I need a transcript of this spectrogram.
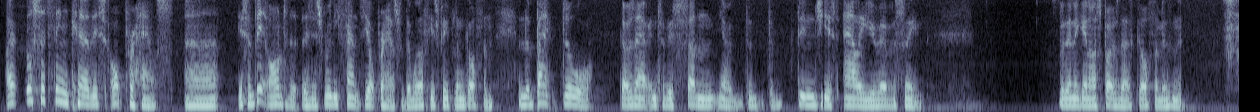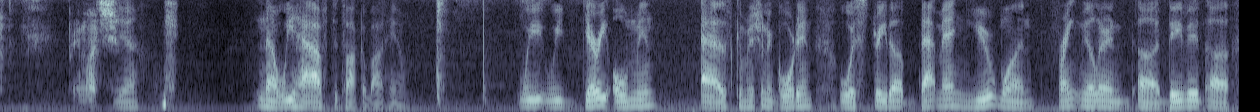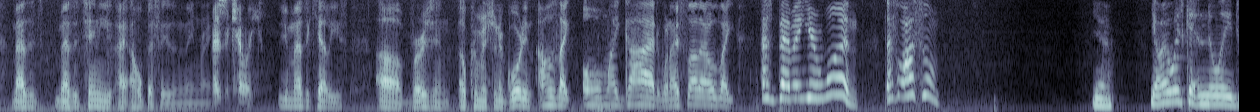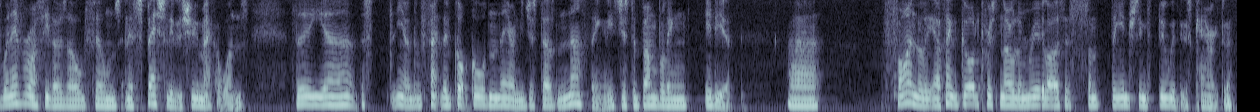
I also think uh, this opera house. Uh, it's a bit odd that there's this really fancy opera house with the wealthiest people in Gotham, and the back door goes out into this sudden, you know, the, the dingiest alley you've ever seen. But then again, I suppose that's Gotham, isn't it? Pretty much. Yeah. now we have to talk about him. We we Gary Oldman as Commissioner Gordon was straight up Batman Year One. Frank Miller and uh, David uh, Mazz- Mazzucchelli. I, I hope I say the name right. As a Kelly. You Mazzucchelli's uh, version of Commissioner Gordon. I was like, oh my god! When I saw that, I was like, that's Batman Year One. That's awesome. Yeah. Yeah, I always get annoyed whenever I see those old films, and especially the Schumacher ones. The, uh, the you know the fact they've got Gordon there and he just does nothing. He's just a bumbling idiot. Uh, finally, I thank God Chris Nolan realizes something interesting to do with this character,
